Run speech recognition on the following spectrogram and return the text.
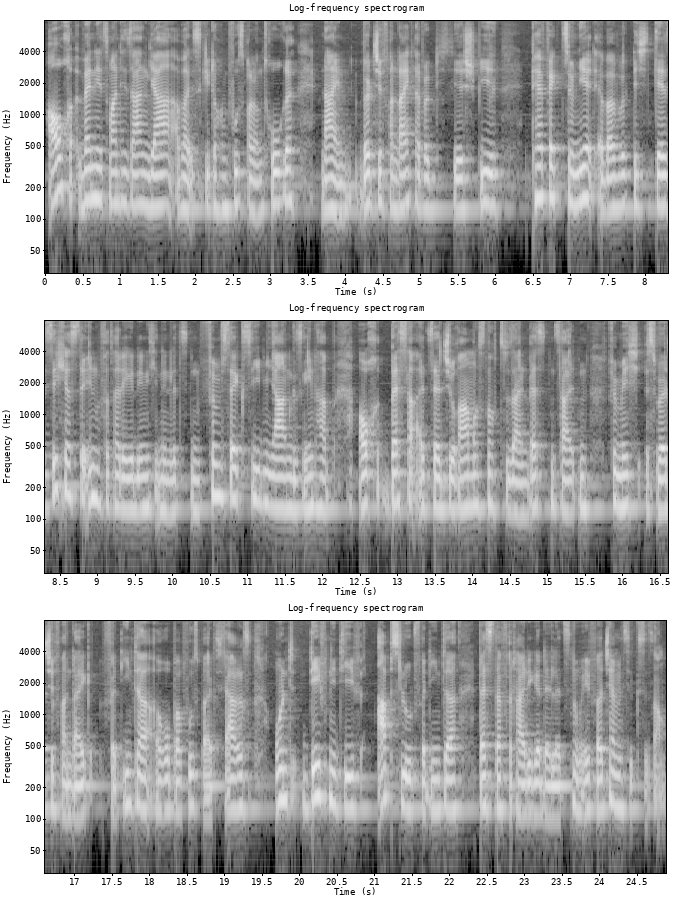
Auch wenn jetzt manche sagen, ja, aber es geht doch im Fußball um Tore. Nein, Virgil van Dijk hat wirklich das Spiel perfektioniert. Er war wirklich der sicherste Innenverteidiger, den ich in den letzten 5, 6, 7 Jahren gesehen habe. Auch besser als der Ramos noch zu seinen besten Zeiten. Für mich ist Virgil van Dijk verdienter Europafußball des Jahres und definitiv absolut verdienter bester Verteidiger der letzten UEFA Champions League Saison.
